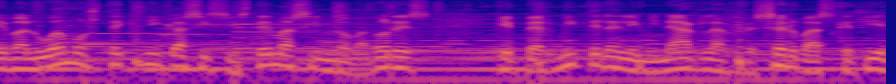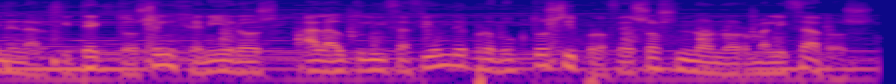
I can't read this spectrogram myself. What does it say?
evaluamos técnicas y sistemas innovadores que permiten eliminar las reservas que tienen arquitectos e ingenieros a la utilización de productos y procesos no normalizados.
